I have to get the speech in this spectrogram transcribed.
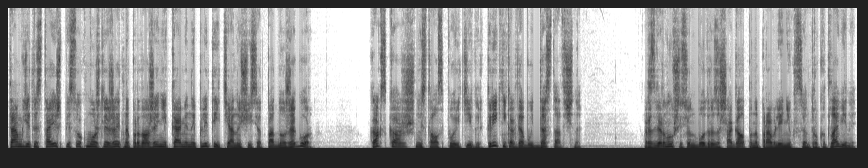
«Там, где ты стоишь, песок может лежать на продолжении каменной плиты, тянущейся от подножия гор». «Как скажешь», — не стал спорить Игорь. «Крикни, когда будет достаточно». Развернувшись, он бодро зашагал по направлению к центру котловины.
